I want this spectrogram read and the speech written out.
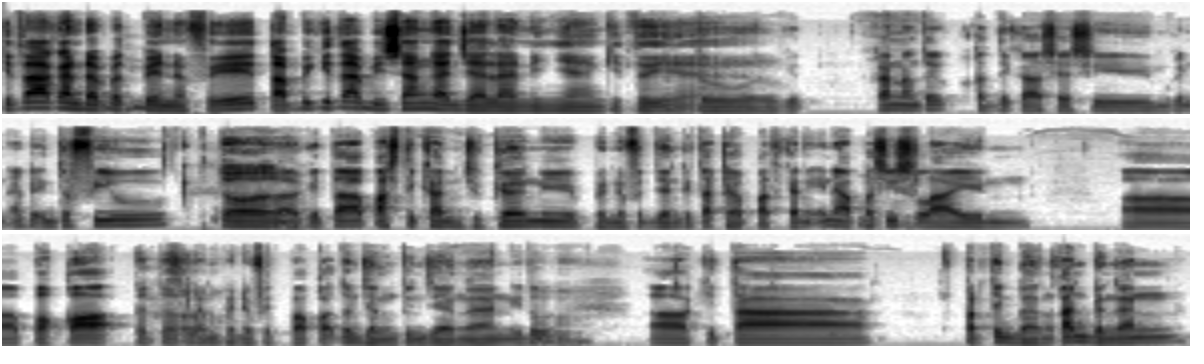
kita akan dapat benefit, tapi kita bisa nggak jalaninya gitu ya. Betul. gitu. Kan nanti ketika sesi mungkin ada interview, Betul. eh, kita pastikan juga nih benefit yang kita dapatkan ini apa sih selain eh, pokok, Betul. selain benefit pokok tunjangan-tunjangan itu Mm. eh, kita pertimbangkan dengan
